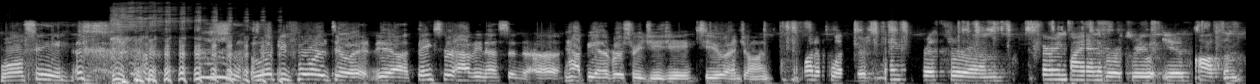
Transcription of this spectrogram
We'll see. I'm looking forward to it. Yeah, thanks for having us, and uh, happy anniversary, Gigi, to you and John. What a pleasure. Thanks, Chris, for um, sharing my anniversary with you. Awesome.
